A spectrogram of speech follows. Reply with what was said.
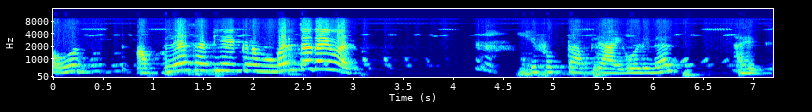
अहो आपल्यासाठी एक नंबरचं दैवत. हे फक्त आपले आई वडीलच आहेत.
